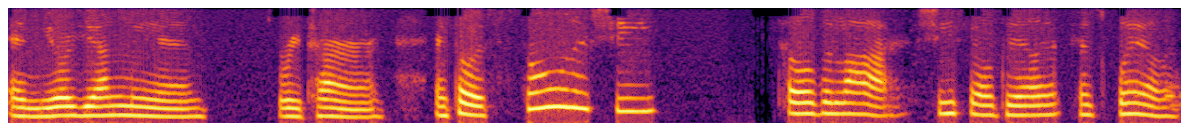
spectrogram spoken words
and your young men return. And so as soon as she told the lie, she fell dead as well.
